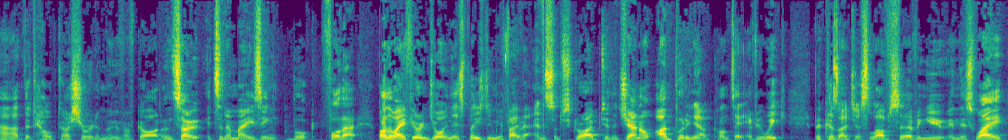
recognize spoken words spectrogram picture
uh, that helped usher in a move of God. And so it's an amazing book for that. By the way, if you're enjoying this, please do me a favor and subscribe to the channel. I'm putting out content every week because I just love serving you in this way.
